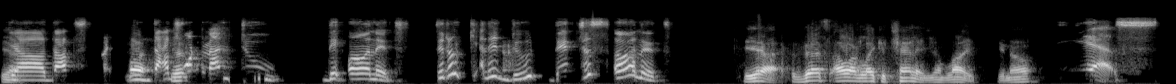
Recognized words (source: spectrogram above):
Yeah. yeah, that's But that's yeah, what men do. They earn it. They don't get it, dude. They just earn it. yeah, that's our like a challenge in life, you know? Yes.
